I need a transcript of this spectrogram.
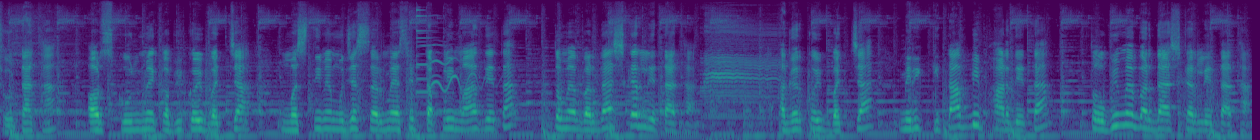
छोटा था और स्कूल में कभी कोई बच्चा मस्ती में मुझे सर में ऐसे टपली मार देता तो मैं बर्दाश्त कर लेता था। अगर कोई बच्चा मेरी किताब भी फाड़ देता तो भी मैं बर्दाश्त कर लेता था।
